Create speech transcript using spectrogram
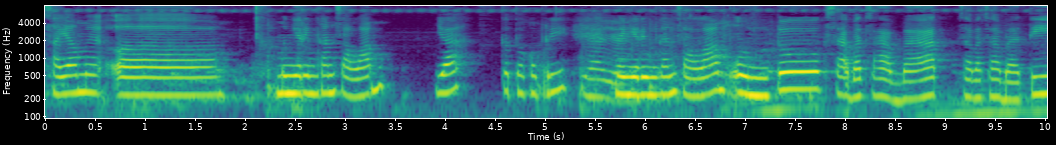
saya me, uh, mengirimkan salam ya Ketua Kopri ya, ya, mengirimkan salam untuk sahabat-sahabat, sahabat-sahabati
